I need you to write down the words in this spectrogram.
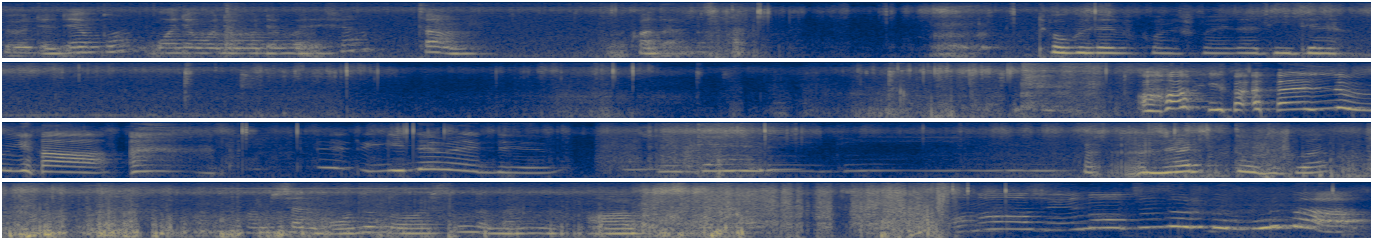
Şöyle de yapın. Vade vade vade vade. Tamam. Bu kadar da. Çok güzel bir konuşmaydı. Hadi gidelim. Ay öldüm ya. Gidemedim. Nerede durduk lan? Abi sen orada doğarsın da ben mi? Abi. Ana senin altın zırhın burada.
